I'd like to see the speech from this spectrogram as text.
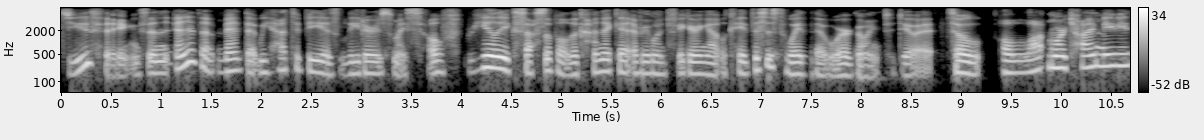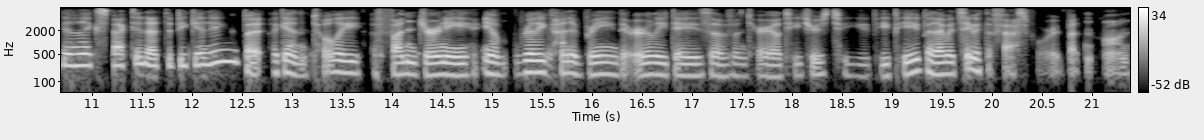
do things. And it ended up meant that we had to be, as leaders, myself, really accessible to kind of get everyone figuring out, okay, this is the way that we're going to do it. So a lot more time maybe than I expected at the beginning, but again, totally a fun journey, you know, really kind of bringing the early days of Ontario teachers to UPP, but I would say with the fast forward button on.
